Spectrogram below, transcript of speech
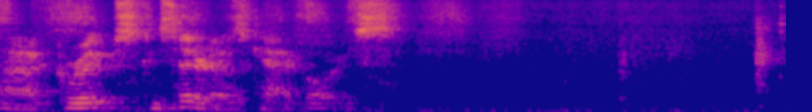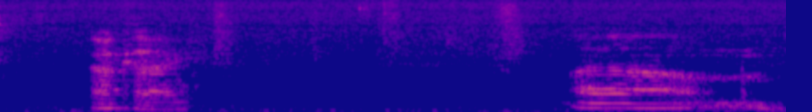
uh, groups considered as categories. Okay. Um,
